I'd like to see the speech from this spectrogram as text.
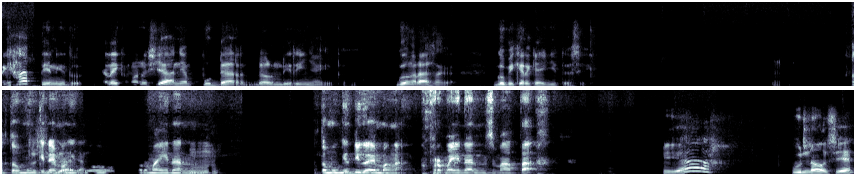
prihatin gitu. Nilai kemanusiaannya pudar dalam dirinya gitu. Gue ngerasa gue mikir kayak gitu sih. Atau mungkin emang itu permainan hmm. atau mungkin juga emang permainan semata. Iya. Who knows ya?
